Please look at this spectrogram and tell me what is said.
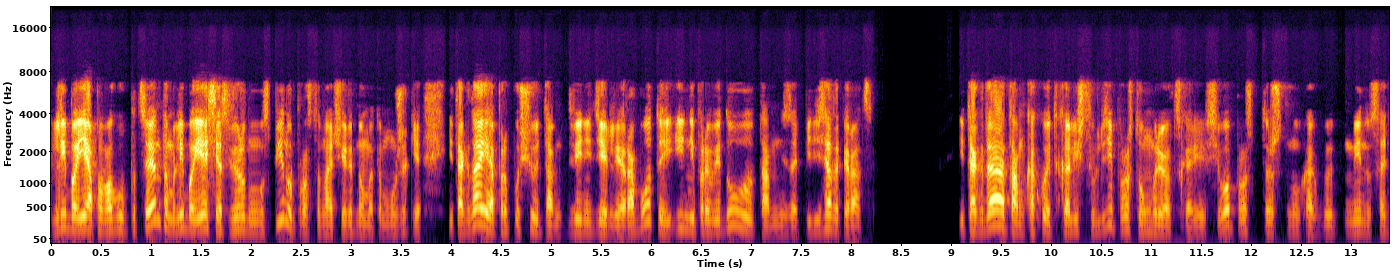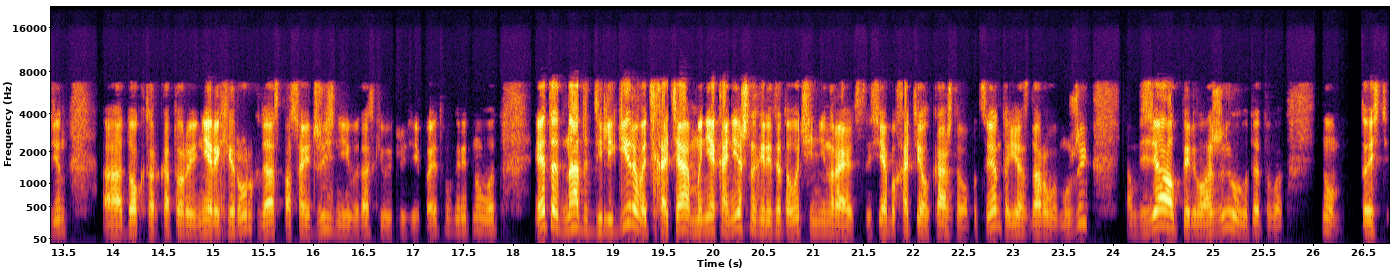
либо я помогу пациентам, либо я себе сверну спину просто на очередном этом мужике, и тогда я пропущу там две недели работы и не проведу, там, не знаю, 50 операций и тогда там какое-то количество людей просто умрет, скорее всего, просто потому что, ну, как бы минус один а, доктор, который нейрохирург, да, спасает жизни и вытаскивает людей. Поэтому, говорит, ну вот, это надо делегировать, хотя мне, конечно, говорит, это очень не нравится. То есть я бы хотел каждого пациента, я здоровый мужик, там, взял, переложил, вот это вот. Ну, то есть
